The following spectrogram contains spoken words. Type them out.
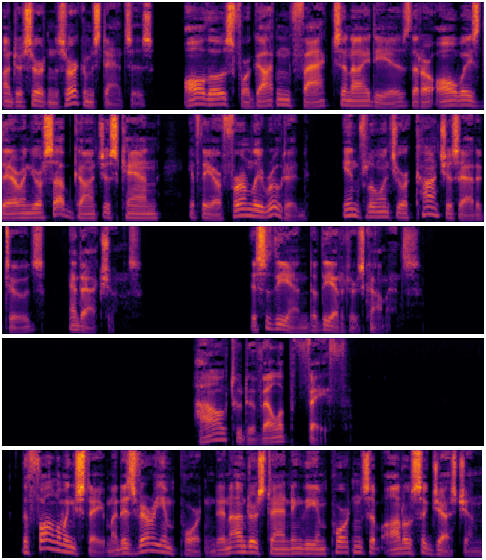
under certain circumstances, all those forgotten facts and ideas that are always there in your subconscious can, if they are firmly rooted, influence your conscious attitudes and actions. This is the end of the editor's comments. How to develop faith. The following statement is very important in understanding the importance of autosuggestion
